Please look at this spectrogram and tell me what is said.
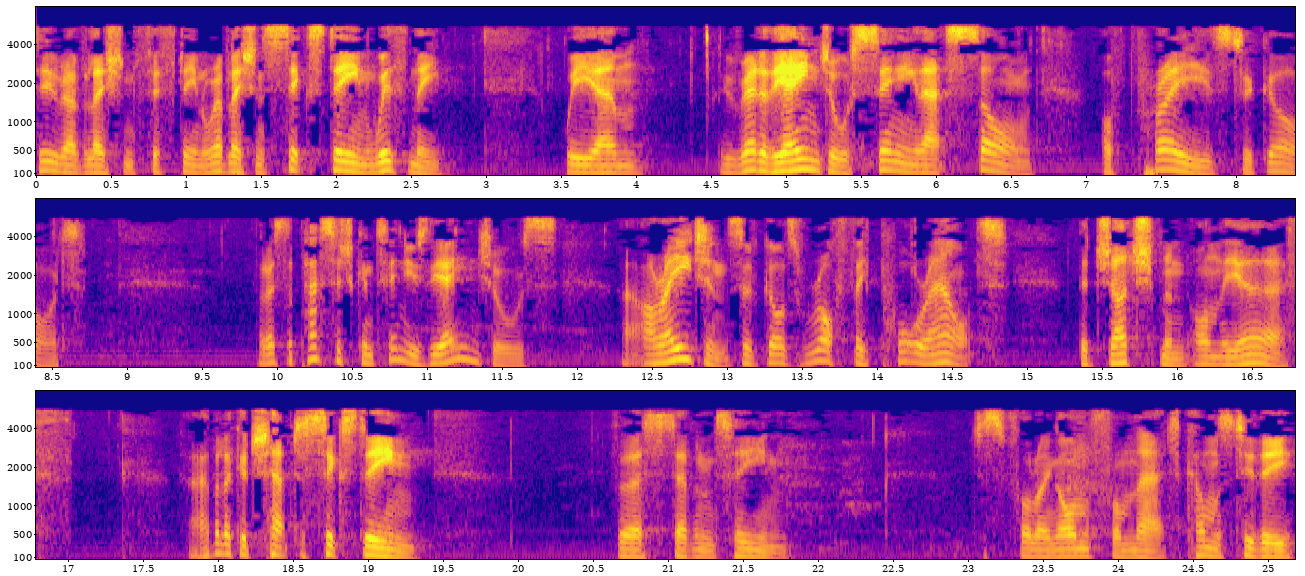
to Revelation 15 or Revelation 16 with me, we, um, we read of the angels singing that song of praise to God. But as the passage continues, the angels uh, are agents of God's wrath. They pour out the judgment on the earth. Have a look at chapter 16, verse 17. Just following on from that, comes to the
